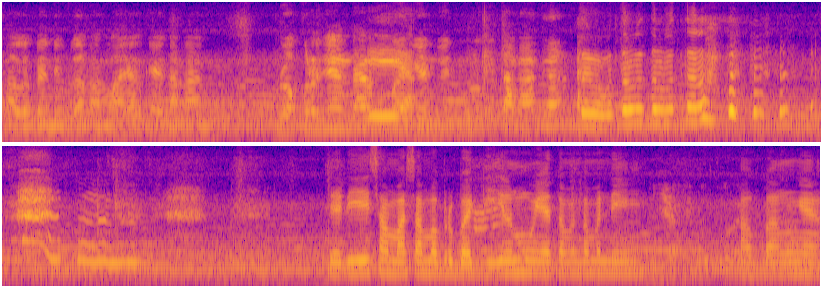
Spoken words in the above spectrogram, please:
kalau main di belakang layar keenakan brokernya ntar Iya. bagian duit dulu kita kagak Tuh, betul betul betul. Jadi sama-sama berbagi ilmu ya teman-teman nih, iya itu abangnya.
